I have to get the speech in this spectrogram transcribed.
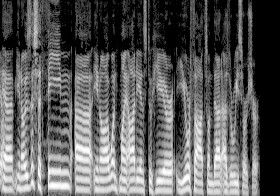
Yeah. uh, you know, is this a theme? Uh, you know, I want my audience to hear your thoughts on that as a researcher.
